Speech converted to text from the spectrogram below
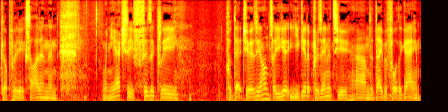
got pretty excited. And then when you actually physically put that jersey on, so you get you get it presented to you um, the day before the game,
